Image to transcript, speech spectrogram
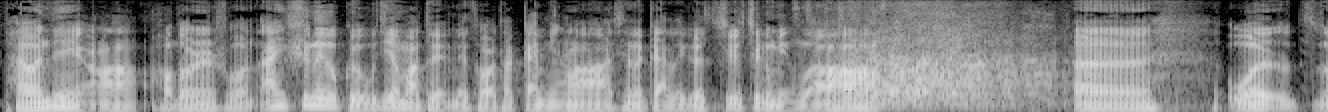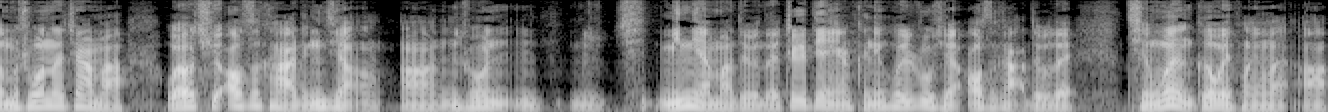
拍完电影了，好多人说，哎，是那个《鬼屋界》吗？对，没错，他改名了啊，现在改了一个这这个名字啊，呃。我怎么说呢？这样吧，我要去奥斯卡领奖啊！你说你你明年嘛，对不对？这个电影肯定会入选奥斯卡，对不对？请问各位朋友们啊，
